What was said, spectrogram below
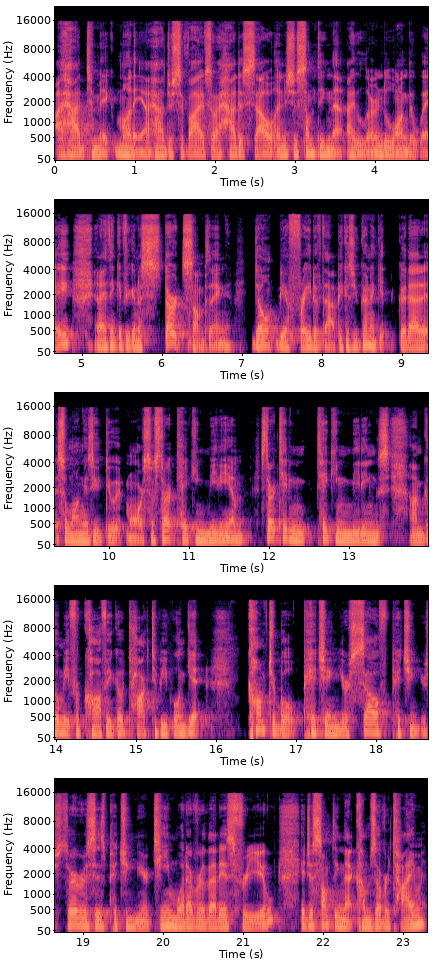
I had to make money. I had to survive. So I had to sell. And it's just something that I learned along the way. And I think if you're going to start something, don't be afraid of that because you're going to get good at it so long as you do it more. So start taking medium, start taking, taking meetings, um, go meet for coffee, go talk to people and get, comfortable pitching yourself, pitching your services, pitching your team, whatever that is for you. It's just something that comes over time.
